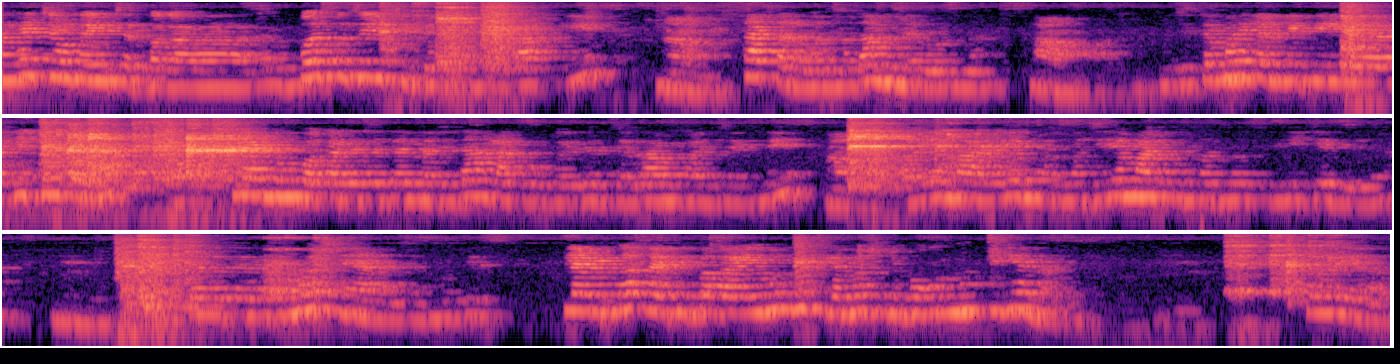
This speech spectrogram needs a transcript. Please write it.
ह्याच्यावर यायच्यात बघा बसच यायची त्याच्यावर बाकी. हा. सातारावरनं धामण्यावरनं हा म्हणजे त्या महिलांनी ती अं, हे केलं ना प्लॅन उभा करायचा त्यांना ते दहा लाख रुपये त्यांच्या ग्रामपंचायतने हा. एम आर एम म्हणजे एम आर मधून हे केलेलं ना. हम्म. तर प्लॅन कसं आहे ती बघा येऊन घेतल्या मशनी बघून मग ती घेणार सगळे येणार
